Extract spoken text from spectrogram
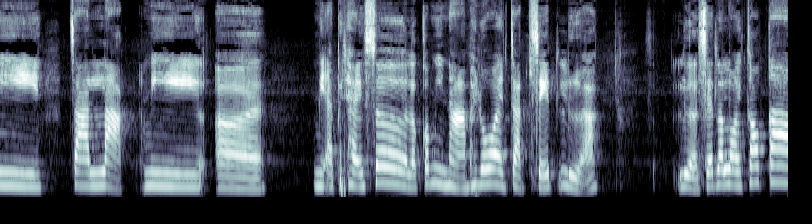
มีจานหลัก มีเอ่อมี Appletiser แล้วก็มีน้ำให้ด้วยจัดเซตเหลือเหลือเซตละร้อยเก้าเก้า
